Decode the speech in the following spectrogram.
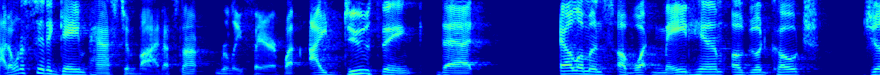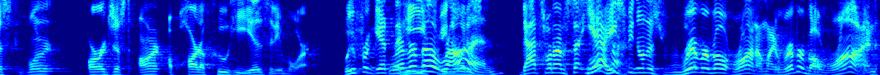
I don't want to say the game passed him by. That's not really fair. But I do think that elements of what made him a good coach just weren't or just aren't a part of who he is anymore. We forget that Riverboat he used to be known as, That's what I'm saying. Yeah, Yeah. he used to be known as Riverboat Ron. I'm like Riverboat Ron,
